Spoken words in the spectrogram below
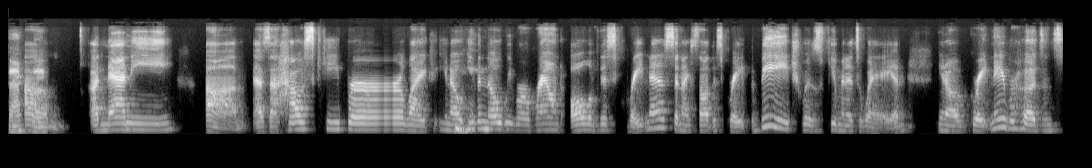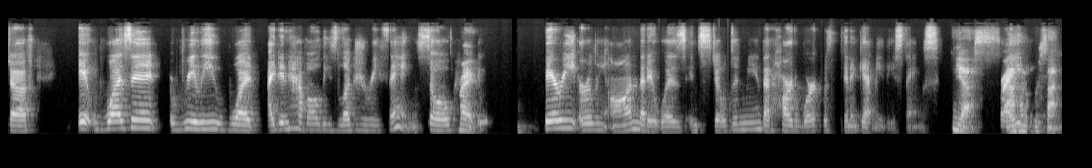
exactly. um, a nanny um, as a housekeeper, like, you know, mm-hmm. even though we were around all of this greatness and I saw this great, the beach was a few minutes away and, you know, great neighborhoods and stuff, it wasn't really what I didn't have all these luxury things. So right. it very early on that it was instilled in me that hard work was going to get me these things. Yes. Right. 100%.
